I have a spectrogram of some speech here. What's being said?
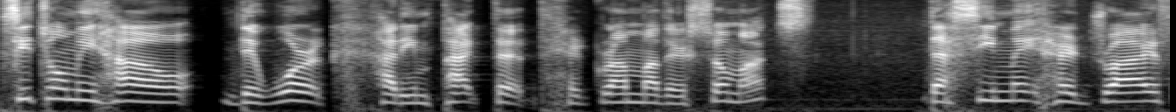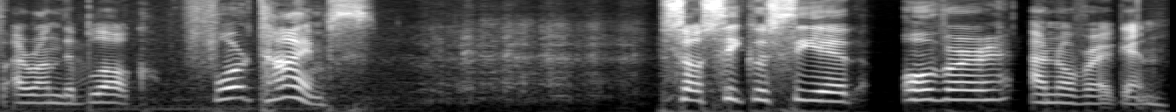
She told me how the work had impacted her grandmother so much that she made her drive around the mm-hmm. block four times so she could see it over and over again.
